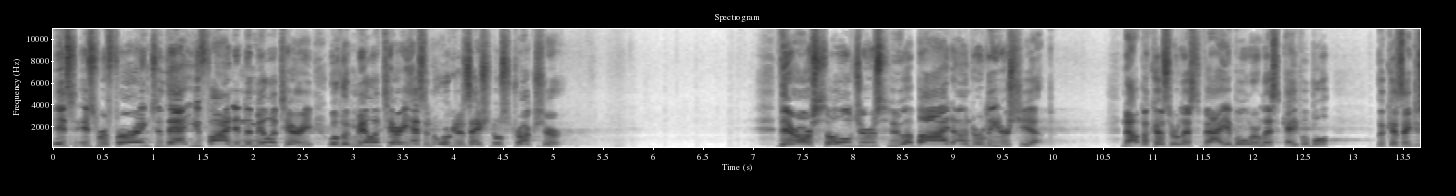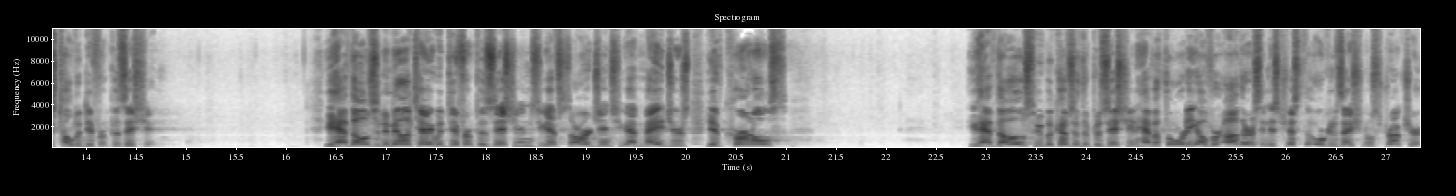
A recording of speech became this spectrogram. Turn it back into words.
It's, it's referring to that you find in the military. Well, the military has an organizational structure. There are soldiers who abide under leadership, not because they're less valuable or less capable, because they just hold a different position. You have those in the military with different positions. You have sergeants, you have majors, you have colonels. You have those who, because of their position, have authority over others, and it's just the organizational structure.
